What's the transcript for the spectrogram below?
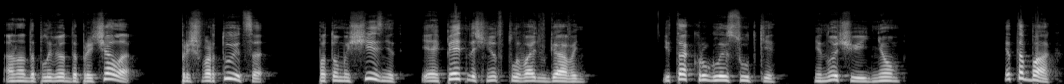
она доплывет до причала, пришвартуется, потом исчезнет и опять начнет вплывать в гавань. И так круглые сутки, и ночью, и днем. Это баг.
